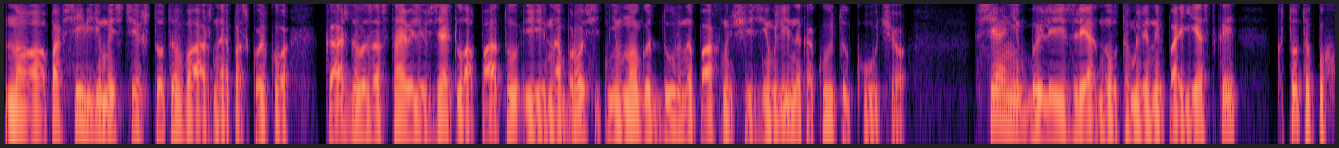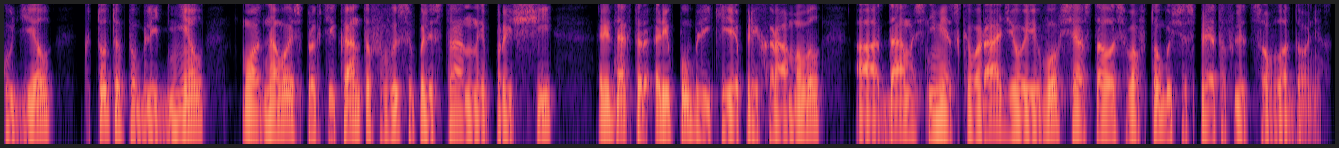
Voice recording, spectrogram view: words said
но, по всей видимости, что-то важное, поскольку каждого заставили взять лопату и набросить немного дурно пахнущей земли на какую-то кучу. Все они были изрядно утомлены поездкой, кто-то похудел, кто-то побледнел, у одного из практикантов высыпали странные прыщи, редактор «Републики» прихрамывал, а дама с немецкого радио и вовсе осталась в автобусе, спрятав лицо в ладонях.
